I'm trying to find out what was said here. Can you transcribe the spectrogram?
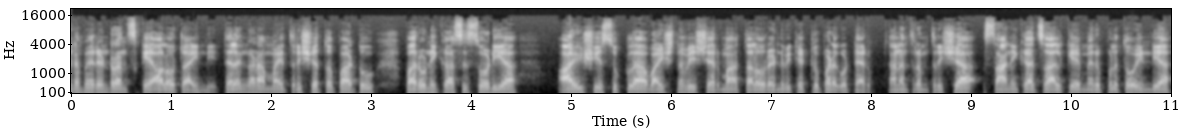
ఎనభై రెండు రన్స్కే ఆల్అౌట్ అయింది. తెలంగాణ అమ్మాయి త్రిషతో పాటు పరుణిక సిసోడియా ఆయుషి శుక్లా వైష్ణవి శర్మ తలో రెండు వికెట్లు పడగొట్టారు. అనంతరం త్రిష సానికా చాల్కే మెరుపులతో ఇండియా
